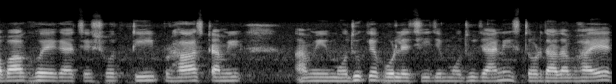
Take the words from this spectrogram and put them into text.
অবাক হয়ে গেছে। সত্যি ফার্স্ট আমি আমি মধুকে বলেছি যে, মধু, জানিস তোর দাদা ভাইয়ের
